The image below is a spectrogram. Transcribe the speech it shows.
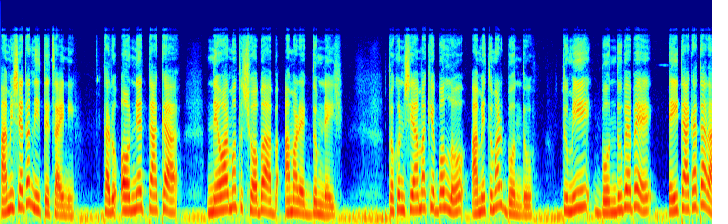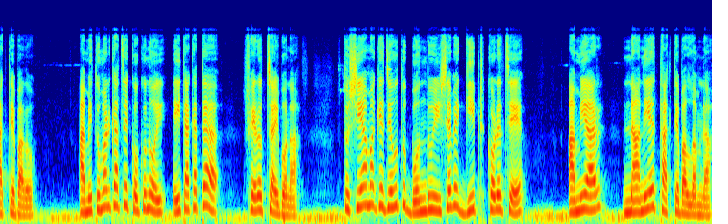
আমি সেটা নিতে চাইনি, কারণ অন্যের টাকা নেওয়ার মতো স্বভাব আমার একদম নেই। তখন সে আমাকে বলল, আমি তোমার বন্ধু। তুমি বন্ধু ভেবে এই টাকাটা রাখতে পারো। আমি তোমার কাছে কখনোই এই টাকাটা ফেরত চাইব না। তো সে আমাকে যেহেতু বন্ধু হিসেবে গিফট করেছে, আমি আর না নিয়ে থাকতে পারলাম না।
